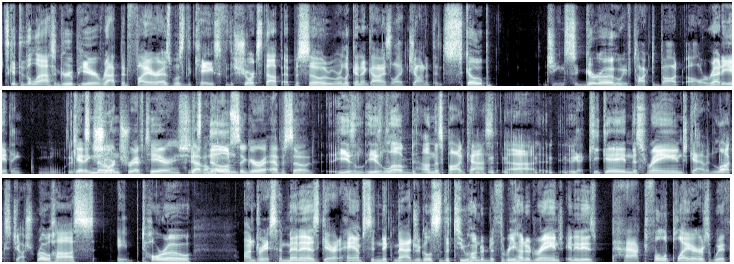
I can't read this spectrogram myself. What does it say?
Let's get to the last group here, rapid fire, as was the case for the shortstop episode. We're looking at guys like Jonathan Schoop, Jean Segura, who we've talked about already. I think getting known, short shrift here. He should have a whole Segura episode. He is he is loved on this podcast. uh, we got Kike in this range, Gavin Lux, Josh Rojas, Abe Toro, Andres Gimenez, Garrett Hampson, Nick Madrigal. This is the 200 to 300 range, and it is packed full of players with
